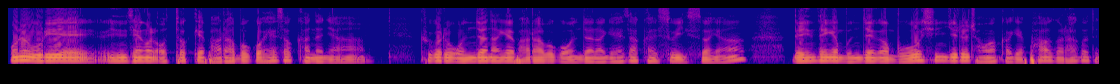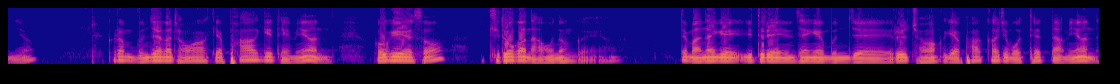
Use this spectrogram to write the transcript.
오늘 우리의 인생을 어떻게 바라보고 해석하느냐, 그거를 온전하게 바라보고 온전하게 해석할 수 있어야 내 인생의 문제가 무엇인지를 정확하게 파악을 하거든요. 그럼 문제가 정확하게 파악이 되면 거기에서 기도가 나오는 거예요. 근데 만약에 이들의 인생의 문제를 정확하게 파악하지 못했다면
